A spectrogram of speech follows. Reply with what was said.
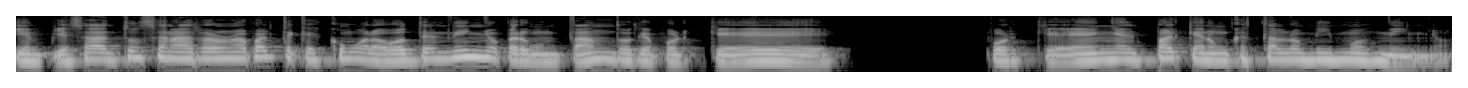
Y empieza entonces a narrar una parte que es como la voz del niño preguntando que por qué, por qué en el parque nunca están los mismos niños.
